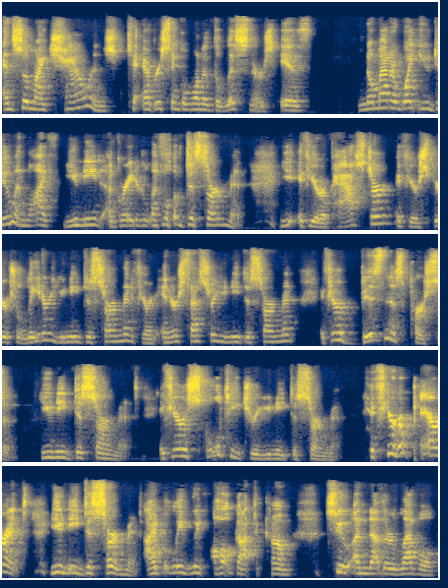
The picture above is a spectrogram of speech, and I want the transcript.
And so, my challenge to every single one of the listeners is no matter what you do in life, you need a greater level of discernment. If you're a pastor, if you're a spiritual leader, you need discernment. If you're an intercessor, you need discernment. If you're a business person, you need discernment. If you're a school teacher, you need discernment. If you're a parent, you need discernment. I believe we've all got to come to another level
